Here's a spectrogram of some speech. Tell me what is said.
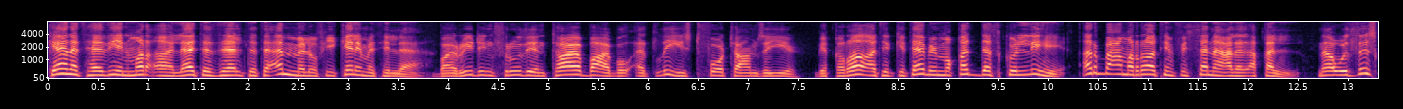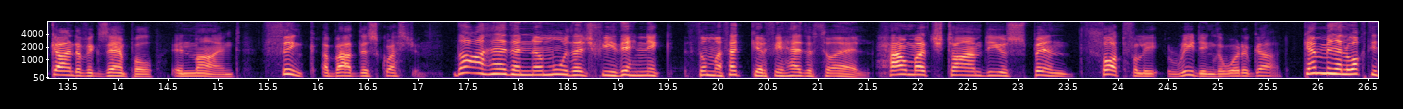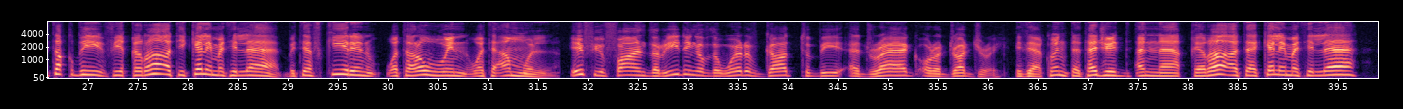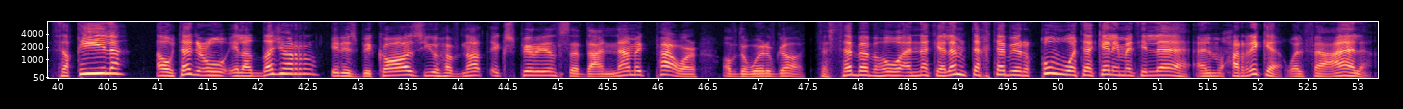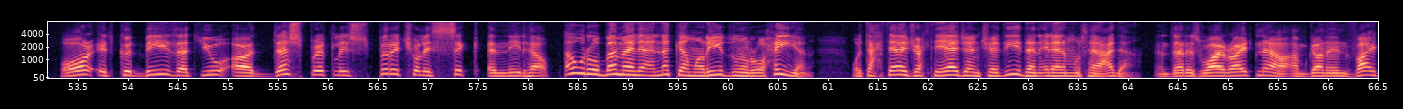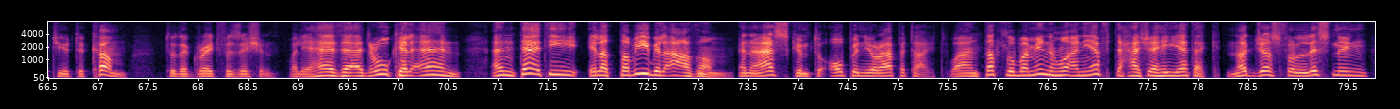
كانت هذه المرأة لا تزال تتأمل في كلمة الله by reading through the entire Bible at least four times a year. بقراءة الكتاب المقدس كله أربع مرات في السنة على الأقل Now, with this kind of example in mind, think about this question ضع هذا النموذج في ذهنك ثم فكر في هذا السؤال How much time do you spend thoughtfully reading the Word of God? كم من الوقت تقضي في قراءة كلمة الله بتفكير وترو وتأمل If you find the reading of the Word of God to be a drag or a drudgery, إذا كنت تجد أن قراءة كلمة الله ثقيلة أو تدعو إلى الضجر it is because you have not experienced the dynamic power of the Word of God. فالسبب هو أنك لم تختبر قوة كلمة الله المحركة والفعالة Or it could be that you are desperately spiritually sick and need help. أو ربما لأنك مريض روحيا وتحتاج احتياجا شديدا إلى المساعدة And that is why right now I'm going to invite you to come to the great physician. ولهذا أدعوك الآن أن تأتي إلى الطبيب الأعظم. And ask him to open your appetite, وأن تطلب منه أن يفتح شهيتك. Not just for listening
